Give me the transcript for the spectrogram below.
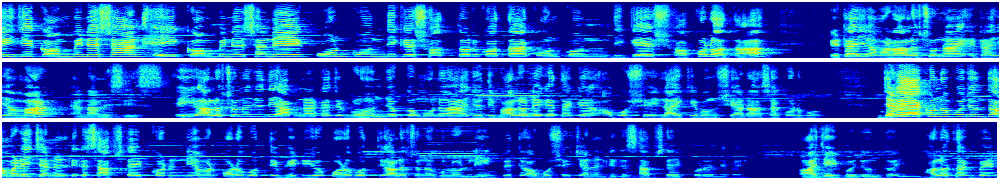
এই যে কম্বিনেশন এই কম্বিনেশনে কোন কোন দিকে সতর্কতা, কোন কোন দিকে সফলতা, এটাই আমার আলোচনা, এটাই আমার অ্যানালিসিস এই আলোচনা যদি আপনার কাছে গ্রহণযোগ্য মনে হয়, যদি ভালো লেগে থাকে, অবশ্যই লাইক এবং শেয়ার আশা করব। যারা এখনও পর্যন্ত আমার এই চ্যানেলটিকে সাবস্ক্রাইব করেননি, আমার পরবর্তী ভিডিও পরবর্তী আলোচনাগুলোর লিঙ্ক পেতে অবশ্যই চ্যানেলটিকে সাবস্ক্রাইব করে নেবেন। আজ এই পর্যন্তই। ভালো থাকবেন,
